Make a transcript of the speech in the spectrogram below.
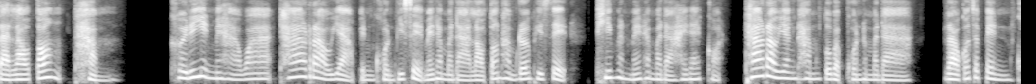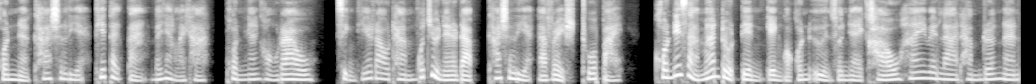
แต่เราต้องทำเคยได้ยินไหมคะว่า ถ้าเราอยากเป็นคนพิเศษไม่ธรรมดา เราต้องทำเรื่องพิเศษที่มันไม่ธรรมดาให้ได้ก่อน ถ้าเรายังทำตัวแบบคนธรรมดา เราก็จะเป็นคนเหนือค่าเฉลี่ยที่แตกต่างได้อย่างไรคะ ผลงานของเราสิ่งที่เราทำก็อยู่ในระดับค่าเฉลี่ย average ทั่วไป คนที่สามารถโดดเด่นเก่งกว่าคนอื่น ส่วนใหญ่เขาให้เวลาทำเรื่องนั้น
